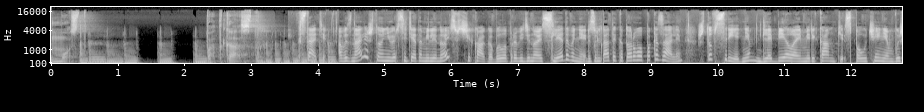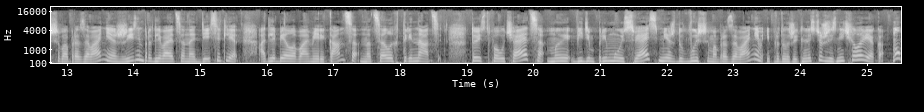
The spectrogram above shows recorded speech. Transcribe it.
мост. Подкаст. Кстати, а вы знали, что университетом Иллинойс в Чикаго было проведено исследование, результаты которого показали, что в среднем для белой американки с получением высшего образования жизнь продлевается на 10 лет, а для белого американца на целых 13. То есть, получается, мы видим прямую связь между высшим образованием и продолжительностью жизни человека. Ну,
